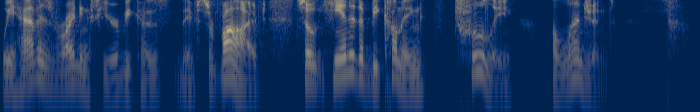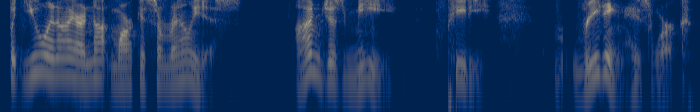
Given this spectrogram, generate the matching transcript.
we have his writings here because they've survived. So he ended up becoming truly a legend. But you and I are not Marcus Aurelius. I'm just me, Petey, reading his work,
